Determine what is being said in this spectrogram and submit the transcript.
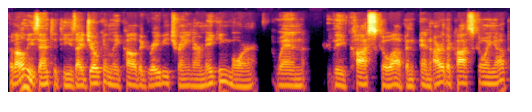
but all these entities I jokingly call the gravy train are making more when the costs go up. And, and are the costs going up?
